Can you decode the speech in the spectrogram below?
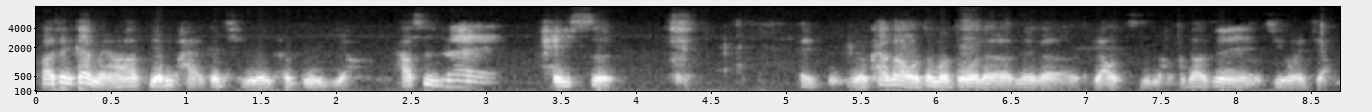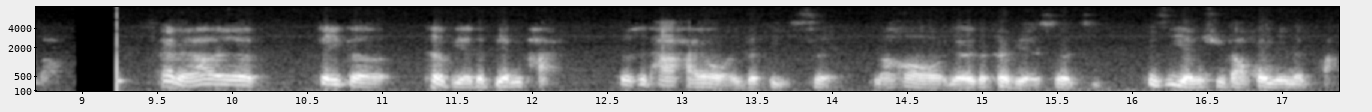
发现盖美拉的编排跟前面很不一样，它是黑色。哎，有看到我这么多的那个标志吗？不知道今天有机会讲到盖美拉的这个特别的编排，就是它还有一个底色。然后有一个特别的设计，一直延续到后面的把。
